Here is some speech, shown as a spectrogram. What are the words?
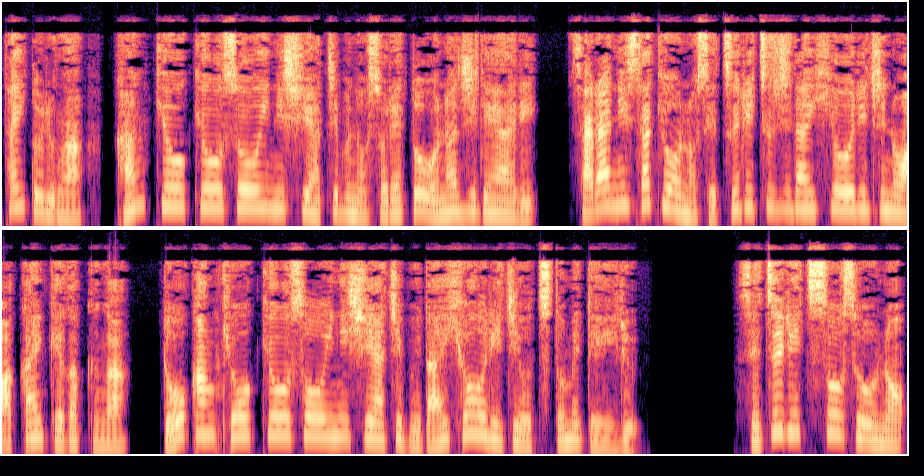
タイトルが環境競争イニシアチブのそれと同じであり、さらに左京の設立時代表理事の赤池学が、同環境競争イニシアチブ代表理事を務めている。設立早々の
